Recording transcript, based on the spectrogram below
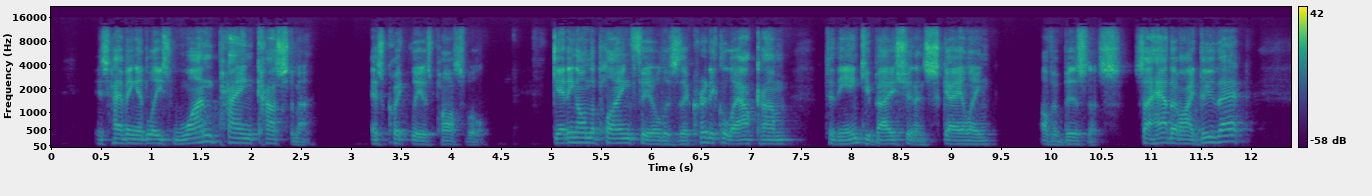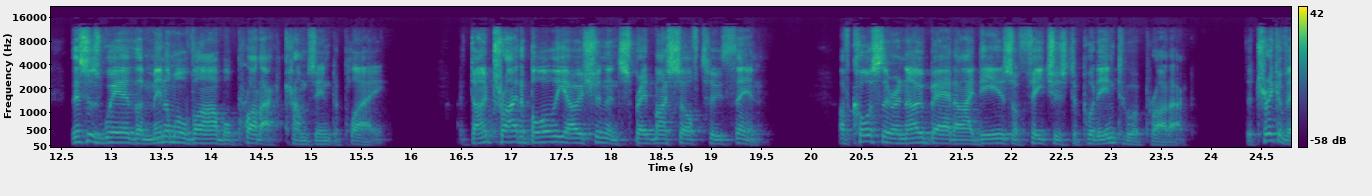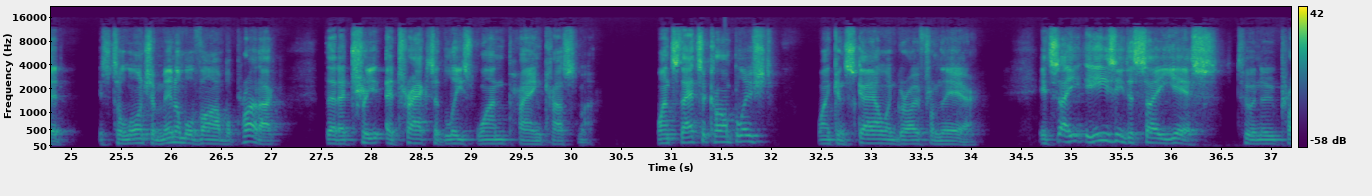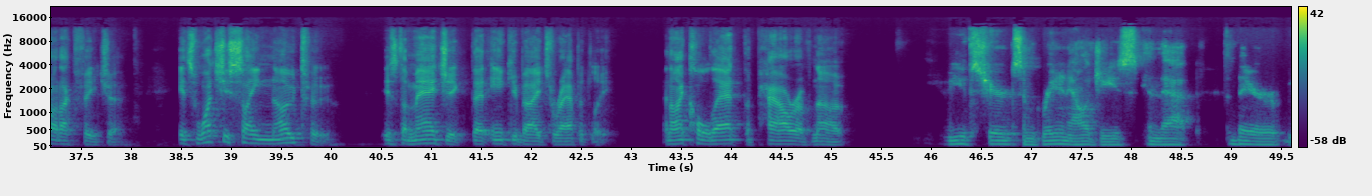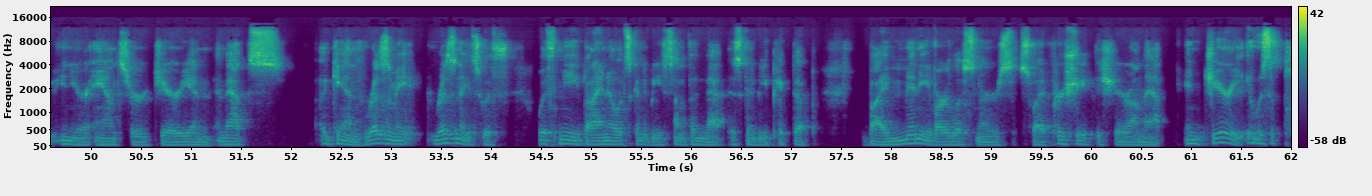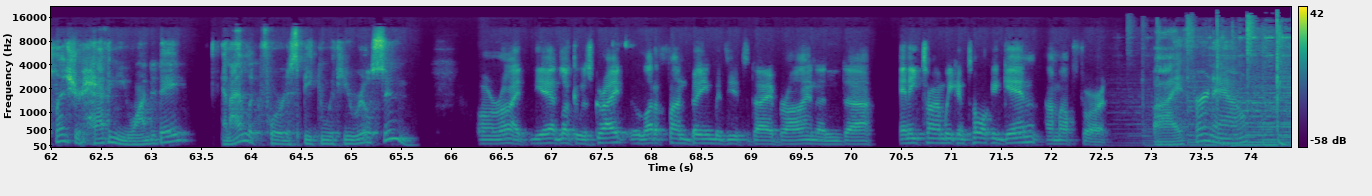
is having at least one paying customer as quickly as possible. Getting on the playing field is the critical outcome to the incubation and scaling of a business. So, how do I do that? This is where the minimal viable product comes into play. I don't try to boil the ocean and spread myself too thin. Of course, there are no bad ideas or features to put into a product. The trick of it is to launch a minimal viable product that attracts at least one paying customer. Once that's accomplished, one can scale and grow from there. It's easy to say yes to a new product feature. It's what you say no to is the magic that incubates rapidly. And I call that the power of no. You've shared some great analogies in that there in your answer, Jerry, and, and that's again resonate resonates with with me, but I know it's going to be something that is going to be picked up by many of our listeners. So I appreciate the share on that. And Jerry, it was a pleasure having you on today. And I look forward to speaking with you real soon. All right. Yeah, look, it was great. A lot of fun being with you today, Brian. And uh, anytime we can talk again, I'm up for it. Bye for now.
